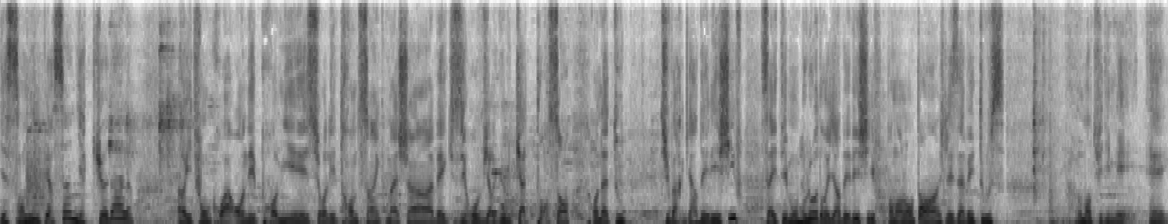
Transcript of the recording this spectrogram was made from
Il y a 100 000 personnes, il n'y a que dalle. Alors ils te font croire, on est premier sur les 35 machins avec 0,4%. On a tout. Tu vas regarder les chiffres. Ça a été mon boulot de regarder des chiffres pendant longtemps. hein, je les avais tous. À un moment, tu dis, mais il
